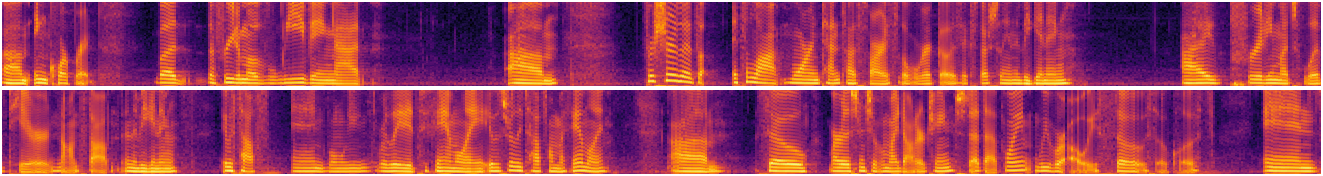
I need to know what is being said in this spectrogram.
um, in corporate, but the freedom of leaving that, um, for sure, that's it's a lot more intense as far as the work goes, especially in the beginning. I pretty much lived here nonstop in the beginning. It was tough. And when we related to family, it was really tough on my family. Um, so my relationship with my daughter changed at that point. We were always so, so close. And,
